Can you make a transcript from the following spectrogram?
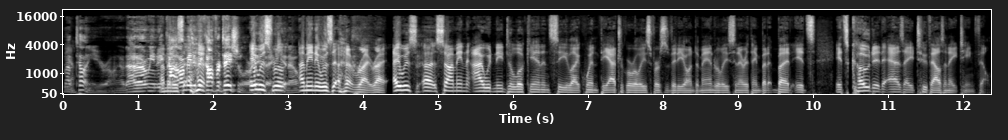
not Yeah. telling you you're wrong. I don't mean to I be, mean, con- I it don't was- mean to be confrontational. Or it was really. You know? I mean, it was right, right. It was. Uh, so I mean, I would need to look in and see like when theatrical release versus video on demand release and everything. But but it's it's coded as a 2018 film.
